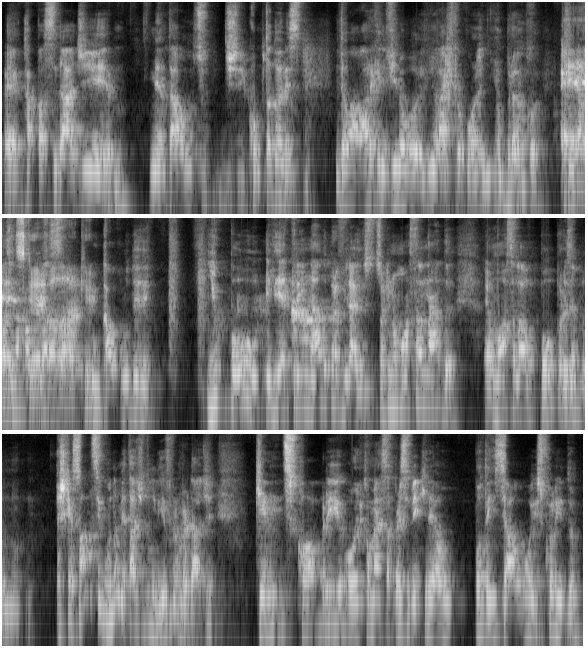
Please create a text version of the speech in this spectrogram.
é, capacidade mental de computadores. Então a hora que ele vira o olhinho lá, que fica com o olhinho branco, é que ele tá fazendo a calculação, o cálculo dele. E o Paul, ele é treinado para virar isso, só que não mostra nada. É, mostra lá o Paul, por exemplo, no, acho que é só na segunda metade do livro, na verdade, que ele descobre ou ele começa a perceber que ele é o potencial escolhido.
